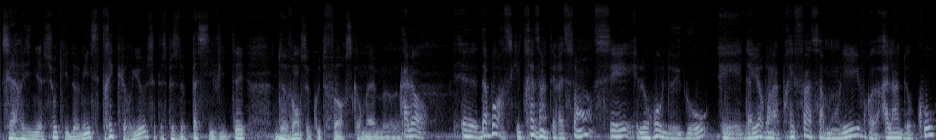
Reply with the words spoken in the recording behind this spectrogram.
C'est la résignation qui domine. C'est très curieux, cette espèce de passivité devant ce coup de force, quand même. euh. Alors, euh, d'abord, ce qui est très intéressant, c'est le rôle de Hugo. Et d'ailleurs, dans la préface à mon livre, Alain Decaux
